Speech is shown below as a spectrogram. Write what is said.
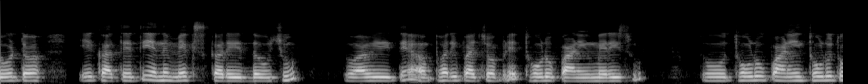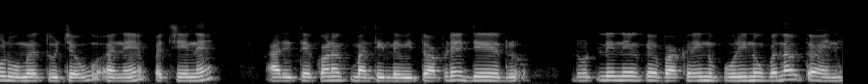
લોટ એક હાથેથી એને મિક્સ કરી દઉં છું. તો આવી રીતે ફરી પાછું આપણે થોડું પાણી ઉમેરીશું. તો થોડું પાણી થોડું થોડું ઉમેરતું જવું અને પછી એને આ રીતે કણક બાંધી લેવી. તો આપણે જે રોટલીને કે ભાખરીનું પૂરીનું બનાવતા હોય ને,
